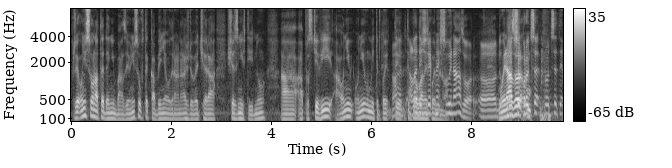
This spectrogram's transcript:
Protože oni jsou na té denní bázi, oni jsou v té kabině od rána až do večera, 6 dní v týdnu a, a prostě ví a oni, oni umí ty, ty, no, ty ale problémy když řekneš pojmenovat. svůj názor, uh, Můj proč, názor, se, proč, se, proč se ty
